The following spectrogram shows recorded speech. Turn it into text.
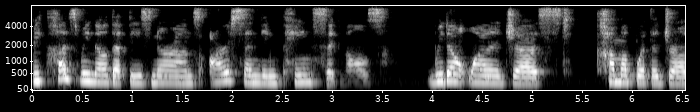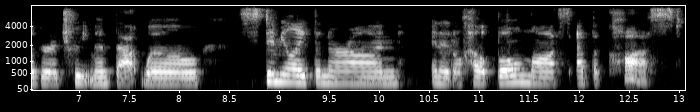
Because we know that these neurons are sending pain signals, we don't want to just come up with a drug or a treatment that will stimulate the neuron and it'll help bone loss at the cost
